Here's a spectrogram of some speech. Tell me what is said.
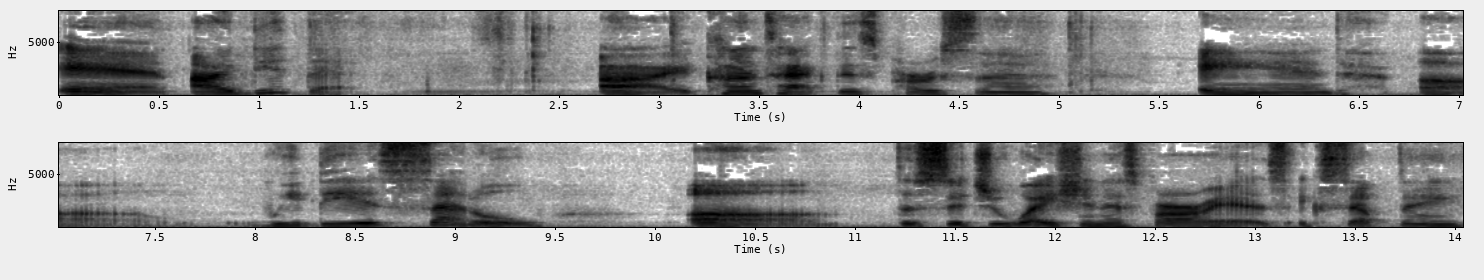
And I did that. I contact this person and uh, we did settle uh, the situation as far as accepting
